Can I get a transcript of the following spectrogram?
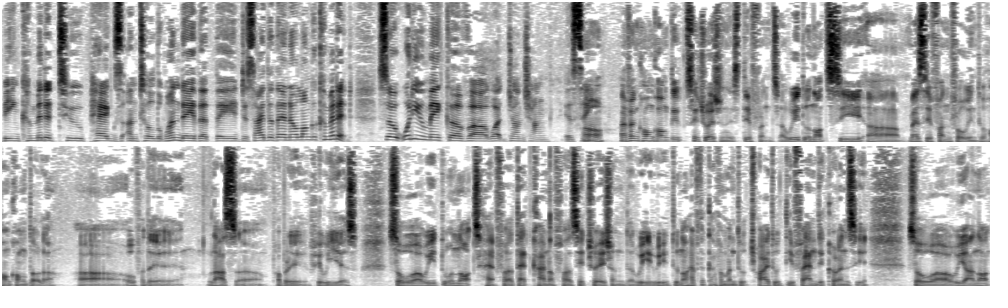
being committed to pegs until the one day that they decide that they're no longer committed. So, what do you make of uh, what John Tsang is saying? Oh, I think Hong Kong the situation is different. Uh, we do not see uh, massive fund flow into Hong Kong dollar uh, over the last uh, probably few years. So uh, we do not have uh, that kind of situation. We we do not have the government to try to defend the currency. So we are not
